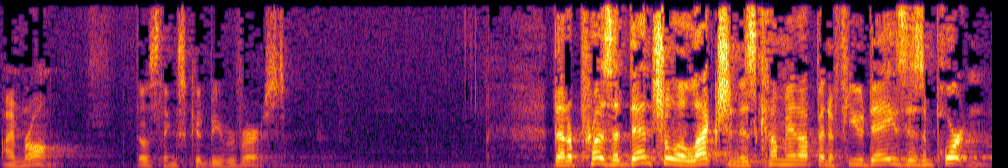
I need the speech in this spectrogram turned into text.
I'm wrong. Those things could be reversed. That a presidential election is coming up in a few days is important,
